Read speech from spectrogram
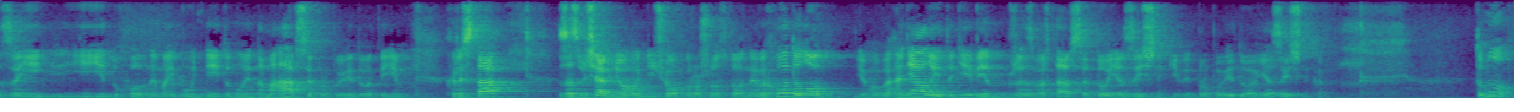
за її духовне майбутнє, і тому він намагався проповідувати їм Христа. Зазвичай в нього нічого хорошого з того не виходило, його виганяли, і тоді він вже звертався до язичників і проповідував язичникам. Тому,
